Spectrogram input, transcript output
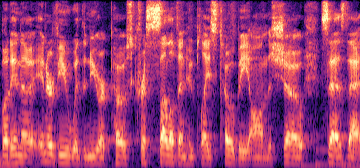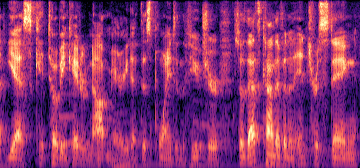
but in an interview with the New York Post, Chris Sullivan, who plays Toby on the show, says that yes, Toby and Kate are not married at this point in the future. So that's kind of an interesting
